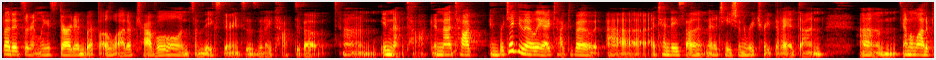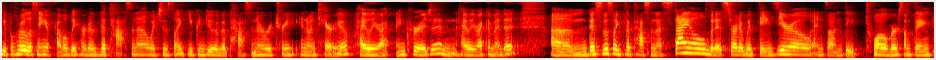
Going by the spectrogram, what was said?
but it certainly started with a lot of travel and some of the experiences that I talked about um, in that talk. And that talk, in particularly, I talked about uh, a 10 day silent meditation retreat that I had done. Um, and a lot of people who are listening have probably heard of Vipassana, which is like you can do a Vipassana retreat in Ontario. Highly re- encourage it and highly recommend it. Um, this was like Vipassana style, but it started with day zero, ends on day 12 or something.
